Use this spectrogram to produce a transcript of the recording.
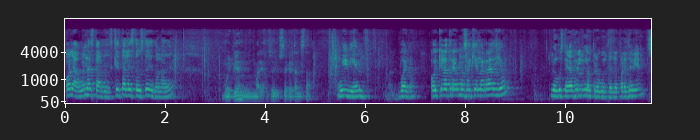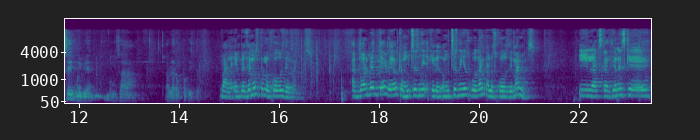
Hola, buenas tardes. ¿Qué tal está usted, don Ader? Muy bien, María José. ¿Y usted qué tal está? Muy bien. Bueno, hoy que lo traemos aquí a la radio, me gustaría hacerle unas preguntas. ¿Le parece bien? Sí, muy bien. Vamos a hablar un poquito. Vale, empecemos por los juegos de manos. Actualmente veo que muchos, que muchos niños juegan a los juegos de manos. Y las canciones que,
